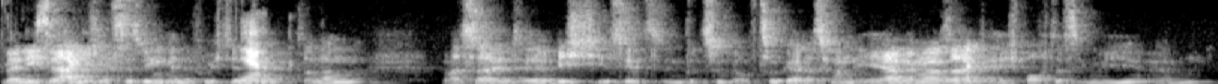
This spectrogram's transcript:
oder nicht sagen, ich esse deswegen keine Früchte, ja. ne, sondern was halt äh, wichtig ist jetzt in Bezug auf Zucker, dass man eher, wenn man sagt, ey, ich brauche das irgendwie, ähm,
